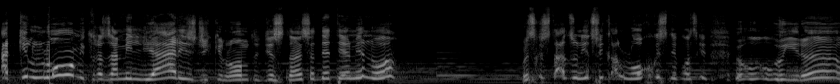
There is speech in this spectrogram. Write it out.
a quilômetros, a milhares de quilômetros de distância, determinou. Por isso que os Estados Unidos fica louco com esse negócio. O, o Irã,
